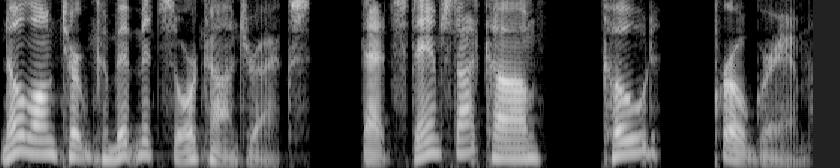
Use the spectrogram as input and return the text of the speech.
No long-term commitments or contracts. That's Stamps.com, code PROGRAM.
